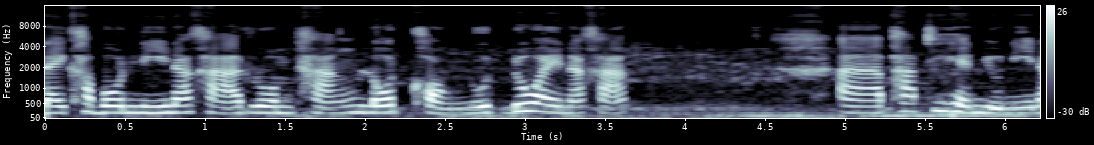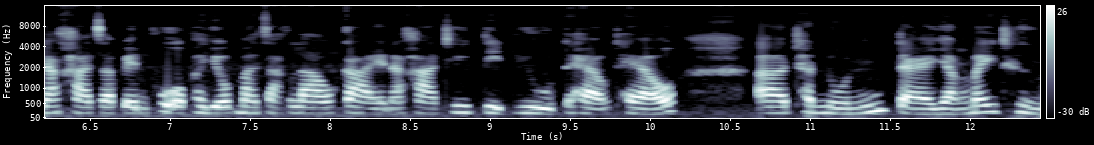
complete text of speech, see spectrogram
ในขบวนนี้นะคะรวมทั้งรถของนุชด้วยนะคะาภาพที่เห็นอยู่นี้นะคะจะเป็นผู้อพยพมาจากลาวไก่นะคะ ที่ติดอยู่แถวแถวถนนแต่ยังไม่ถึง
